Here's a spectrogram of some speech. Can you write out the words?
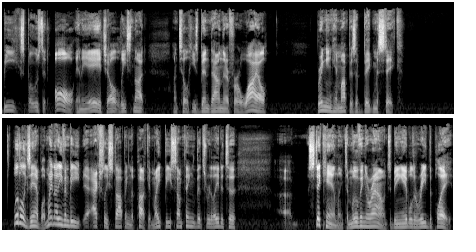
be exposed at all in the AHL, at least not until he's been down there for a while, bringing him up is a big mistake. Little example, it might not even be actually stopping the puck. It might be something that's related to uh, stick handling, to moving around, to being able to read the play.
